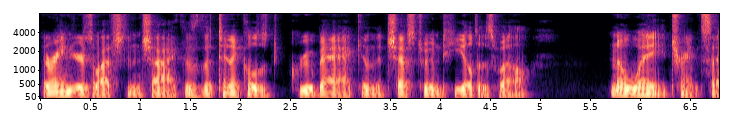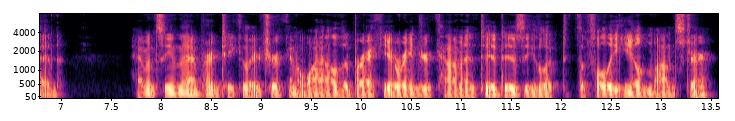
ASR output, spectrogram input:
The rangers watched in shock as the tentacles grew back and the chest wound healed as well. No way, Trent said. Haven't seen that particular trick in a while, the Brachio Ranger commented as he looked at the fully healed monster.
